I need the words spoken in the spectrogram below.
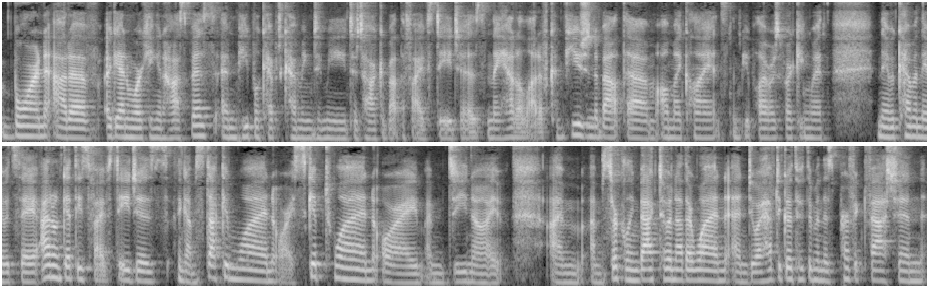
born out of again working in hospice and people kept coming to me to talk about the five stages and they had a lot of confusion about them. All my clients and people i was working with and they would come and they would say i don't get these five stages. I think i'm stuck in one or i skipped one or I, am you know I, i'm i'm circling back to another one and do i have to go through them in this perfect fashion?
